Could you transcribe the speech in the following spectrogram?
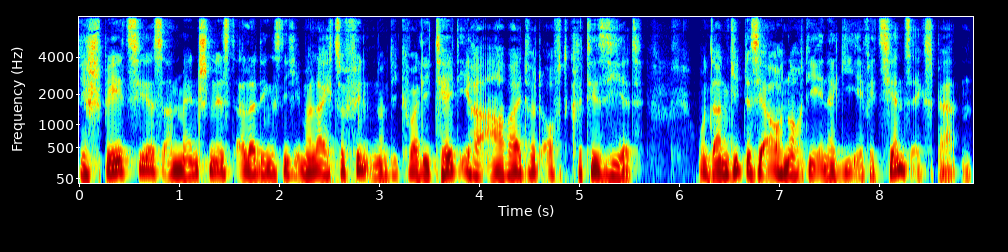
Die Spezies an Menschen ist allerdings nicht immer leicht zu finden und die Qualität ihrer Arbeit wird oft kritisiert. Und dann gibt es ja auch noch die Energieeffizienzexperten.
